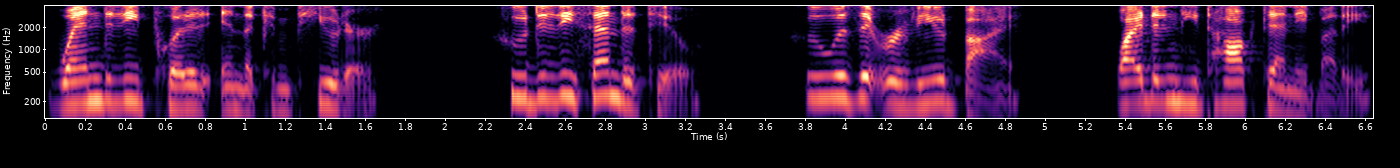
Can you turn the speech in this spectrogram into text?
When did he put it in the computer? Who did he send it to? Who was it reviewed by? Why didn't he talk to anybody?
